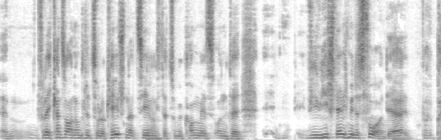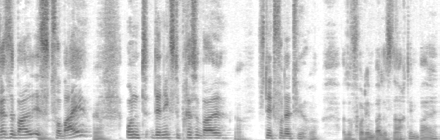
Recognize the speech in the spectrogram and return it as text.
ähm, vielleicht kannst du auch noch ein bisschen zur Location erzählen, wie es dazu gekommen ist und äh, wie, wie stelle ich mir das vor? Der Presseball ist vorbei und der nächste Presseball steht vor der Tür. Also vor dem Ball ist nach dem Ball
